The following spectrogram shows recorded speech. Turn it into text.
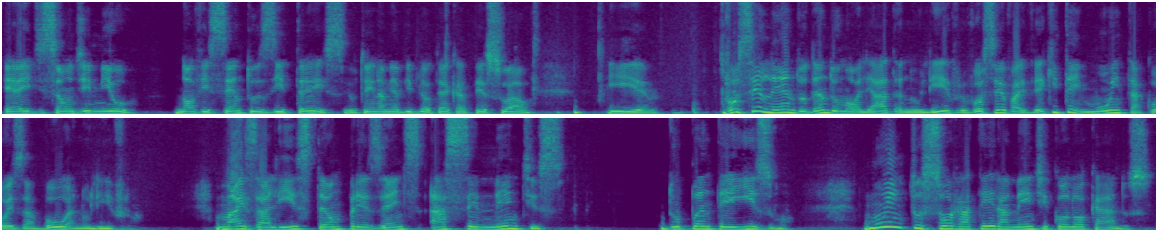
é a edição de 1903, eu tenho na minha biblioteca pessoal. E você lendo, dando uma olhada no livro, você vai ver que tem muita coisa boa no livro. Mas ali estão presentes as sementes do panteísmo, muito sorrateiramente colocados.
